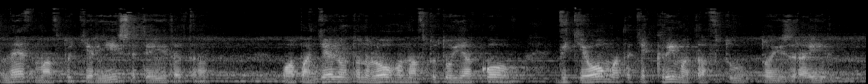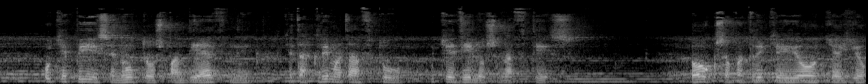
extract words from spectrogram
πνεύμα αυτού και ριήσετε ύδατα. Ο απαγγέλων των λόγων αυτού το Ιακώβ, δικαιώματα και κρίματα αυτού το Ισραήλ. Ού και ποίησεν ούτως παντί έθνη και τα κρίματα αυτού ού και δήλωσεν αυτής. Δόξα Πατρί και Υιό και Αγίο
